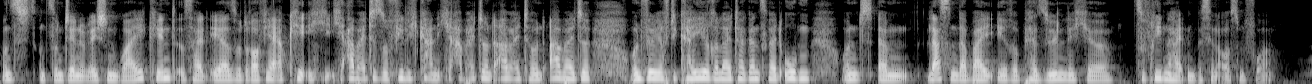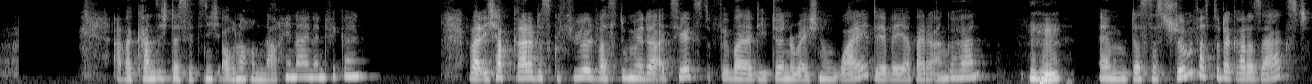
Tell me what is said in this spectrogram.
Und, und so ein Generation Y-Kind ist halt eher so drauf, ja, okay, ich, ich arbeite so viel ich kann, ich arbeite und arbeite und arbeite und will auf die Karriereleiter ganz weit oben und ähm, lassen dabei ihre persönliche Zufriedenheit ein bisschen außen vor. Aber kann sich das jetzt nicht auch noch im Nachhinein entwickeln? Weil ich habe gerade das Gefühl, was du mir da erzählst über die Generation Y, der wir ja beide angehören, mhm. ähm, dass das stimmt, was du da gerade sagst,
